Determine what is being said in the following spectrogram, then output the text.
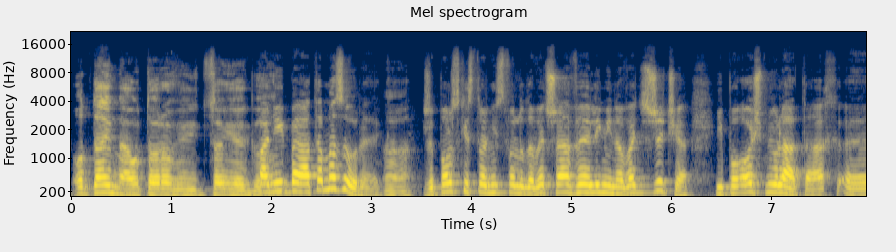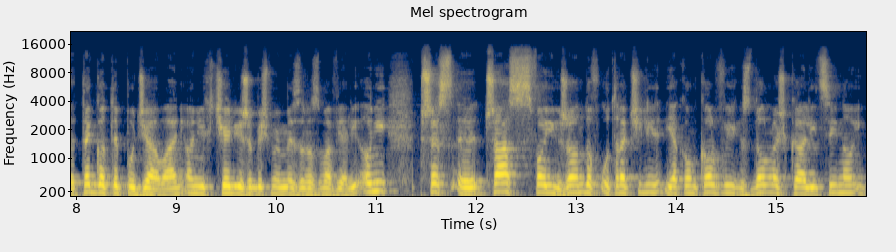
oddajmy autorowi co jego. Pani Beata Mazurek, A. że Polskie Stronnictwo Ludowe trzeba wyeliminować z życia. I po ośmiu latach tego typu działań oni chcieli, żebyśmy my rozmawiali. Oni przez czas swoich rządów utracili jakąkolwiek zdolność i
